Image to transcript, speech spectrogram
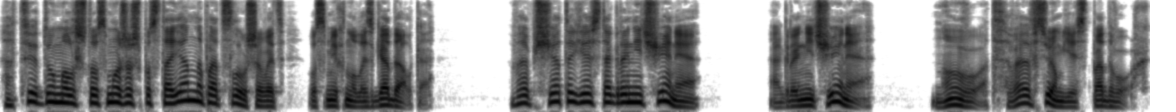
«А ты думал, что сможешь постоянно подслушивать?» — усмехнулась гадалка. «Вообще-то есть ограничения». «Ограничения? Ну вот, во всем есть подвох.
